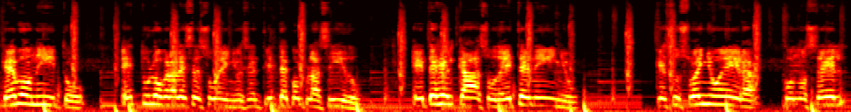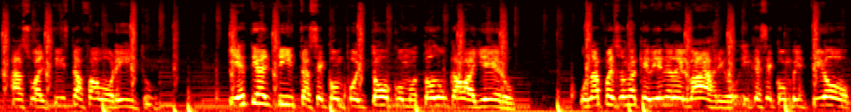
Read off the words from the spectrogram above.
Qué bonito es tú lograr ese sueño y sentirte complacido. Este es el caso de este niño que su sueño era conocer a su artista favorito. Y este artista se comportó como todo un caballero, una persona que viene del barrio y que se convirtió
